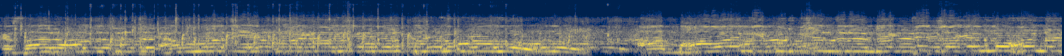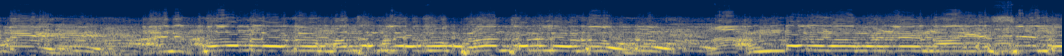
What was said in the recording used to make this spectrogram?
ఒకసారి ఎవరు ఎక్కువ కాదు ఎవరు తక్కువ కాదు. ఆ భావాన్ని గుర్తించిన వ్యక్తి జగన్మోహన్ రెడ్డి. ఆయన కులం లేదు మతం లేదు ప్రాంతం లేదు. అందరూ నా నా ఎస్సీలు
